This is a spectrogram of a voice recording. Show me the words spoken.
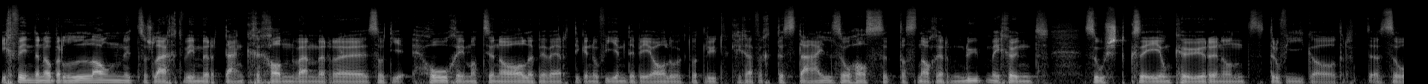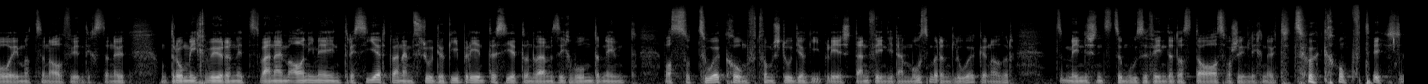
Ich finde ihn aber lange nicht so schlecht, wie man denken kann, wenn man äh, so die hoch emotionalen Bewertungen auf IMDb anschaut, wo die Leute wirklich einfach den Style so hassen, dass sie nachher nichts mehr können, sonst sehen und hören und darauf eingehen. Oder so emotional finde ich es dann nicht. Und darum, ich würde jetzt, wenn einem Anime interessiert, wenn einem Studio Ghibli interessiert und wenn man sich wundernimmt, was so die Zukunft vom Studio Ghibli ist, dann finde ich, dann muss man ihn schauen, oder? Mindestens zum herausfinden, dass das wahrscheinlich nicht die Zukunft ist.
